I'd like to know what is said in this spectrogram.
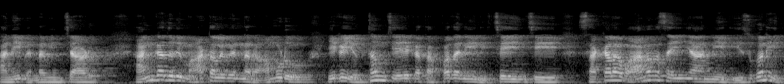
అని విన్నవించాడు. అంగదుడి మాటలు విన్న రాముడు ఇక యుద్ధం చేయక తప్పదని నిశ్చయించి సకల వానర సైన్యాన్ని తీసుకొని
